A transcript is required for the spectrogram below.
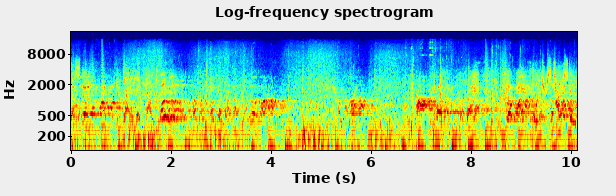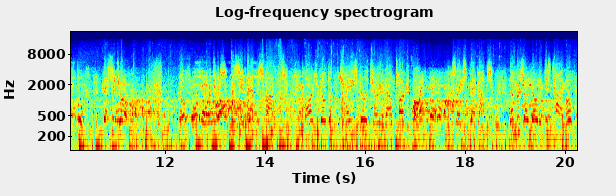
This stuff. You gotta let Valkyrie know. Fortress, Tombstone 4. Message over. Go for Fortress. Sit rep as follows. Large buildup of Chinese military around target point. Looks like spec ops. Numbers unknown at this time, over.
